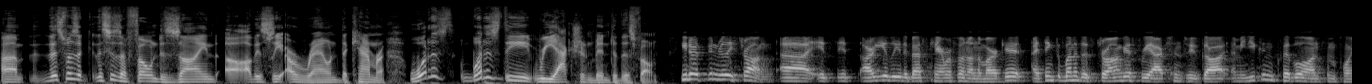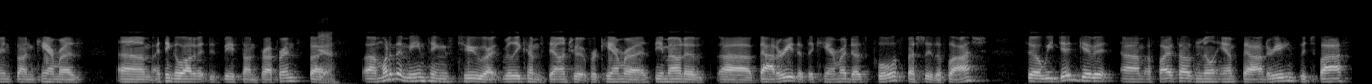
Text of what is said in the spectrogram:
Um, this was a this is a phone designed uh, obviously around the camera. What is what has the reaction been to this phone? You know, it's been really strong. Uh, it's, it's arguably the best camera phone on the market. I think one of the strongest reactions we've got, I mean, you can quibble on some points on cameras. Um, I think a lot of it is based on preference, but yeah. um, one of the main things, too, it really comes down to it for camera is the amount of uh, battery that the camera does pull, especially the flash. So we did give it um, a 5,000 milliamp battery, which lasts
